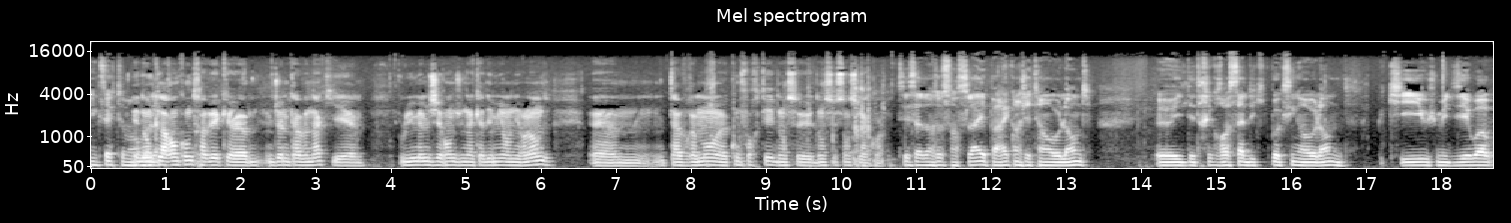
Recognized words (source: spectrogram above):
Exactement. Et donc la rencontre avec euh, John Kavanagh qui est lui-même gérant d'une académie en Irlande, euh, t'a vraiment euh, conforté dans ce, dans ce sens-là. quoi. C'est ça, dans ce sens-là. Et pareil, quand j'étais en Hollande, euh, il y a des très grosses salles de kickboxing en Hollande qui, où je me disais, waouh,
